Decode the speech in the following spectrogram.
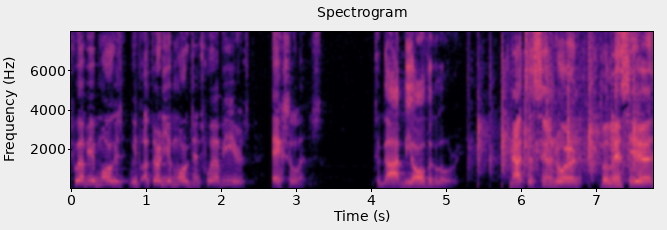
12 year mortgage, a 30 year mortgage in 12 years. Excellence. To God be all the glory. Not to Senordor Valencia,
